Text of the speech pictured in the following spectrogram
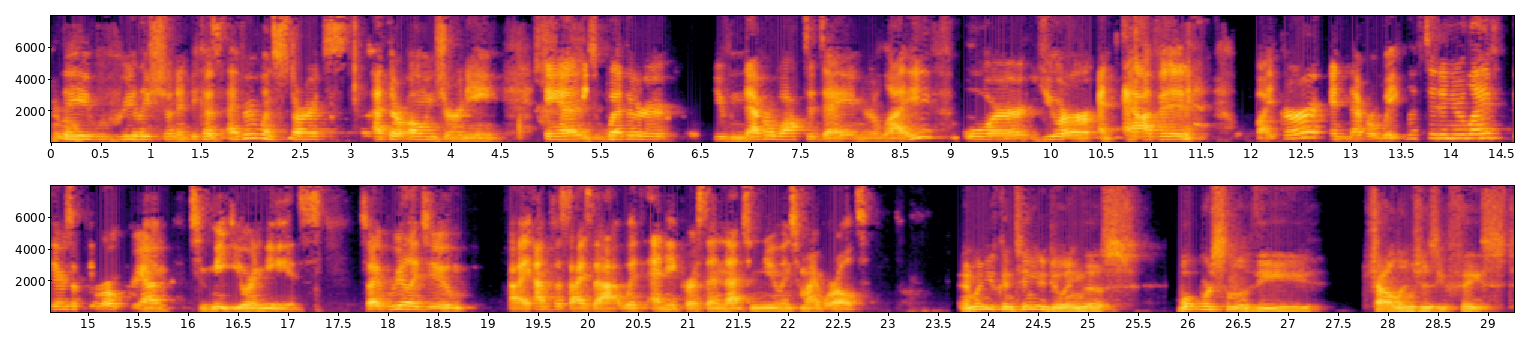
You know? They really shouldn't because everyone starts at their own journey. And whether you've never walked a day in your life or you're an avid biker and never weightlifted in your life, there's a program to meet your needs. So I really do I emphasize that with any person that's new into my world. And when you continue doing this, what were some of the challenges you faced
